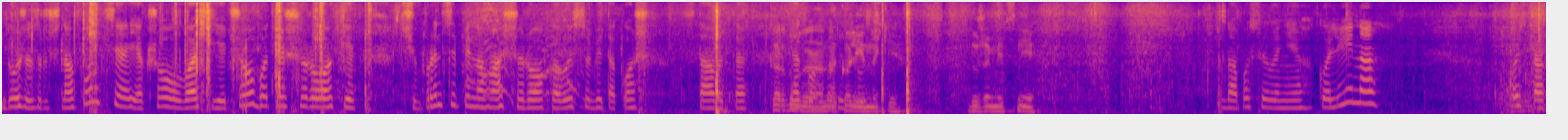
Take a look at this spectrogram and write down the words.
дуже зручна функція. Якщо у вас є чоботи широкі, чи в принципі нога широка, ви собі також ставите Кардури буде наколінники. Дуже міцні. да, посилені коліна. Ось так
